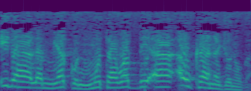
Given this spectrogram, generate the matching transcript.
إذا لم يكن متوضئا أو كان جنوبا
